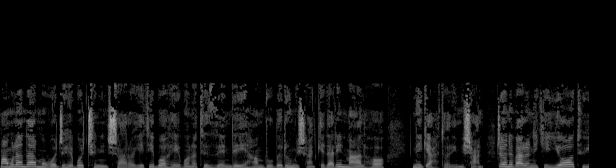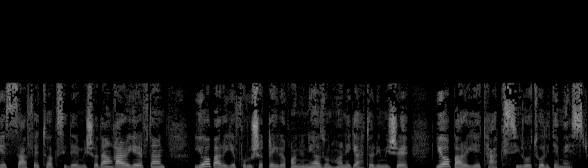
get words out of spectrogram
معمولا در مواجهه با چنین شرایطی با حیوانات زنده هم روبرو میشن که در این محلها نگهداری میشن. جانورانی که یا توی صف تاکسیدرمی شدن قرار گرفتند یا برای فروش غیرقانونی از اونها نگهداری میشه یا برای تکثیر و تولید مصر.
